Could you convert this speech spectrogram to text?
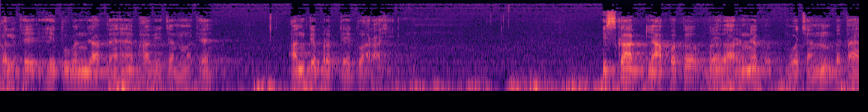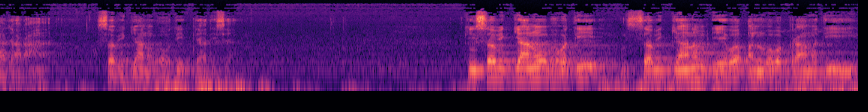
फल के हेतु बन जाते हैं, भावी जन्म के अंत्य प्रत्यय द्वारा ही। इसका ज्ञापक बृहदारण्यक वचन बताया जा रहा है। सविज्ञानुभवती इत्यादि से। कि सविज्ञानो भवती, सविज्ञानम एव अनुभव क्रामती।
